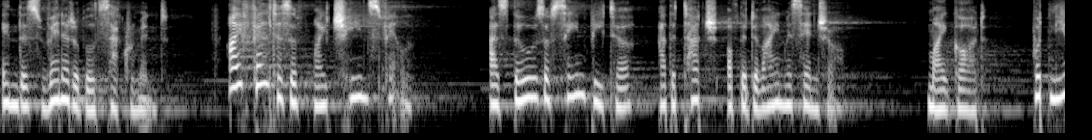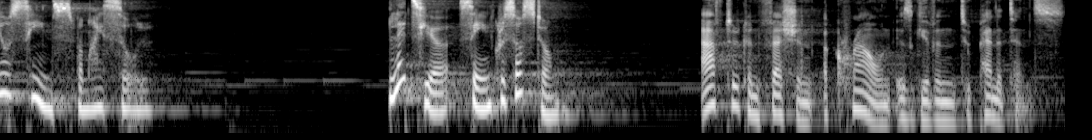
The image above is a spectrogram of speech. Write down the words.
in this venerable sacrament. I felt as if my chains fell, as those of Saint Peter at the touch of the divine messenger. My God, what new scenes for my soul. Let's hear Saint Chrysostom. After confession, a crown is given to penitents.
